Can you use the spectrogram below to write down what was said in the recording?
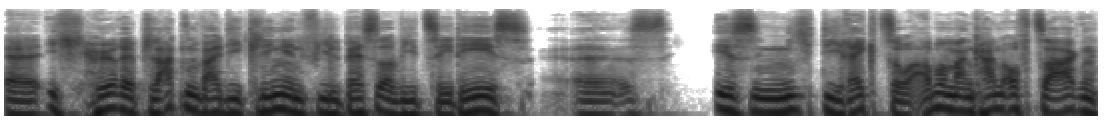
äh, ich höre Platten, weil die klingen viel besser wie CDs. Äh, es ist nicht direkt so, aber man kann oft sagen,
